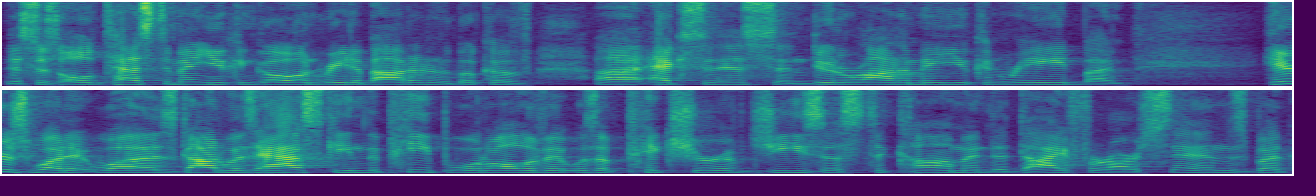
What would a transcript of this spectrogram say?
This is Old Testament. You can go and read about it in the book of uh, Exodus and Deuteronomy, you can read, but Here's what it was God was asking the people, and all of it was a picture of Jesus to come and to die for our sins. But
